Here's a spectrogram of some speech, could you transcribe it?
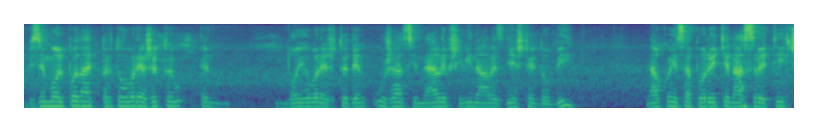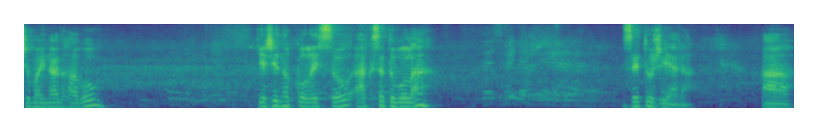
by sme mohli povedať, preto hovoria, že to je ten, mnohí hovoria, že to je ten úžasný najlepší vynález dnešnej doby. Nakoniec sa poriete na svetých, čo majú nad hlavou. Tiež jedno koleso. A ako sa to volá? Svetožiara. A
